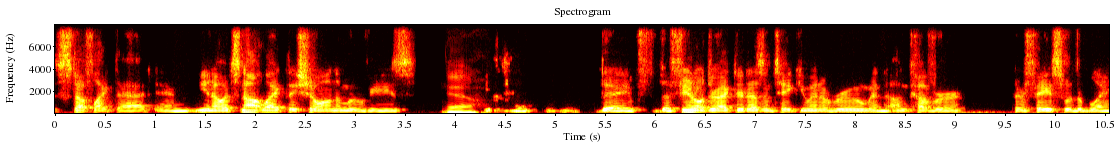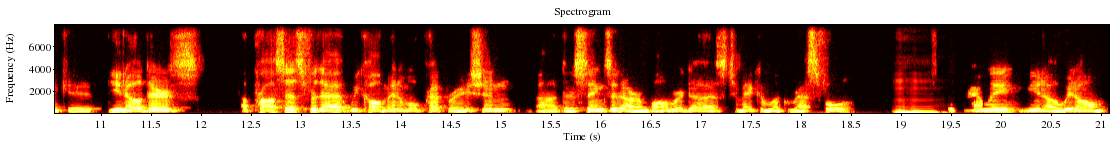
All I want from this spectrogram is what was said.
Stuff like that. And, you know, it's not like they show on the movies. Yeah. You know, They, the funeral director doesn't take you in a room and uncover their face with a blanket. You know, there's a process for that we call minimal preparation. Uh, there's things that our embalmer does to make them look restful. Mhm. Family, you know, we don't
